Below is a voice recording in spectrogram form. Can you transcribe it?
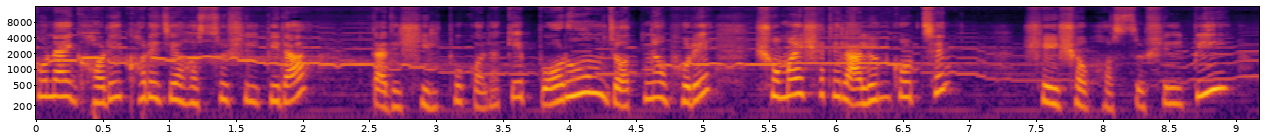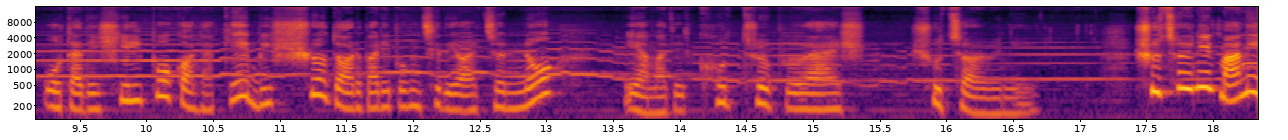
কোনায় ঘরে ঘরে যে হস্তশিল্পীরা তাদের শিল্পকলাকে পরম যত্ন ভরে সময়ের সাথে লালন করছেন, সেই সব হস্তশিল্পী ও তাদের শিল্পকলাকে বিশ্ব দরবারে পৌঁছে দেওয়ার জন্য এ আমাদের ক্ষুদ্র প্রয়াস সুচয়নী সুচয়নীর মানে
